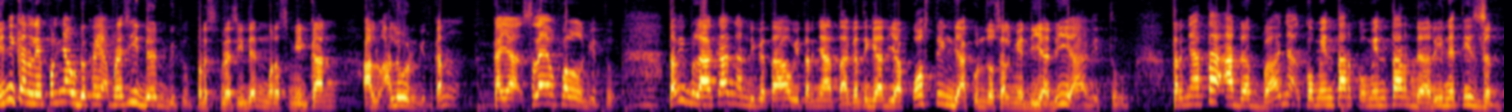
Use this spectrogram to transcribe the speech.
ini kan levelnya udah kayak presiden gitu. Presiden meresmikan alun-alun gitu kan kayak selevel gitu. Tapi belakangan diketahui ternyata ketika dia posting di akun sosial media dia gitu, ternyata ada banyak komentar-komentar dari netizen,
